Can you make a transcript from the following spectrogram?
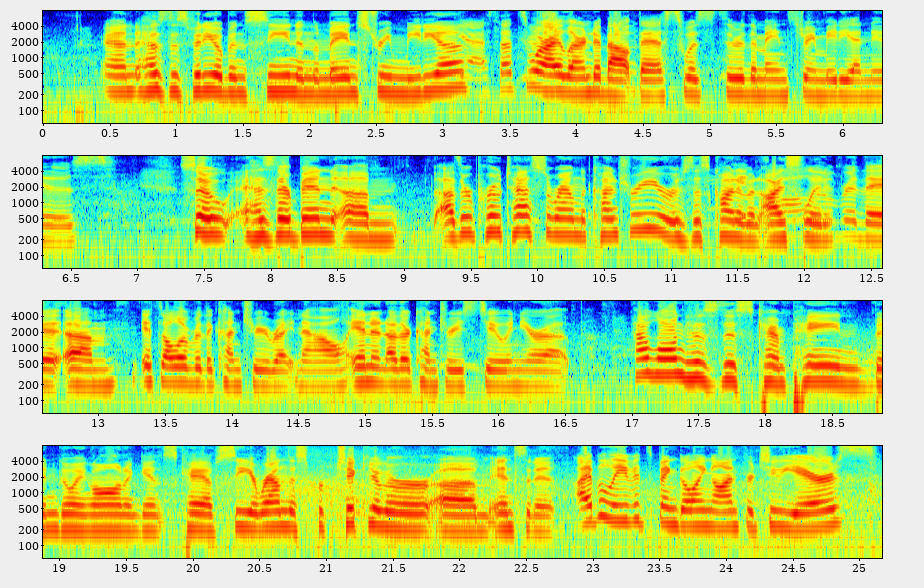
And has this video been seen in the mainstream media? Yes, that's where I learned about this was through the mainstream media news. So has there been um, other protests around the country, or is this kind of an It's all isolated? over the um, it's all over the country right now, and in other countries too, in Europe. How long has this campaign been going on against KFC around this particular um, incident? I believe it's been going on for two years.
